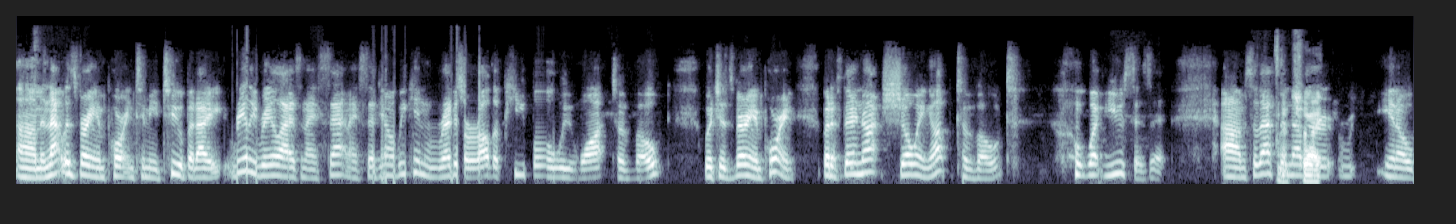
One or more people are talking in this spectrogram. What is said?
Um, and that was very important to me too. But I really realized, and I sat and I said, you know, we can register all the people we want to vote, which is very important. But if they're not showing up to vote, what use is it? Um, so that's, that's another right you know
